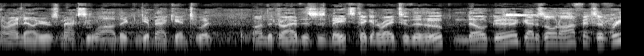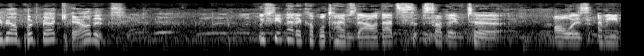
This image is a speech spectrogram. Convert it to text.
All right, now here's Maxey Law. They can get back into it. On the drive, this is Bates taking it right to the hoop. No good. Got his own offensive rebound. Put back. Count it. We've seen that a couple times now, and that's something to always. I mean,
